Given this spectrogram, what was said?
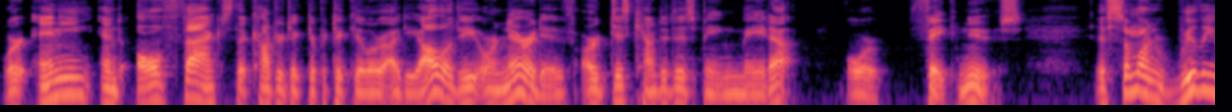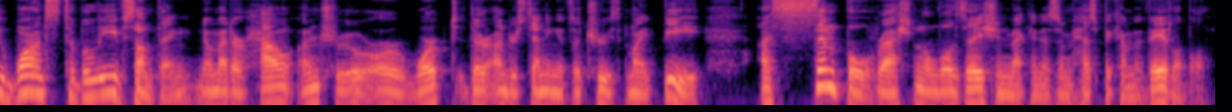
where any and all facts that contradict a particular ideology or narrative are discounted as being made up, or fake news. If someone really wants to believe something, no matter how untrue or warped their understanding of the truth might be, a simple rationalization mechanism has become available.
